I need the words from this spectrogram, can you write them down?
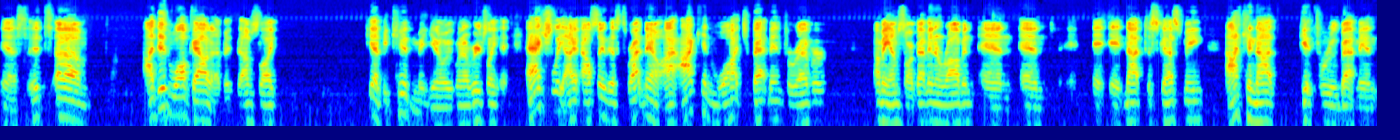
Yes, it's. Um, I did walk out of it. I was like, "You gotta be kidding me!" You know, when I originally, actually, I, I'll say this right now: I, I can watch Batman Forever. I mean, I'm sorry, Batman and Robin, and and it, it not disgust me. I cannot get through Batman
